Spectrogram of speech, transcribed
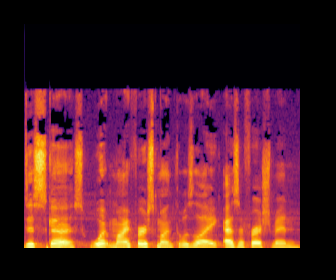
discuss what my first month was like as a freshman.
